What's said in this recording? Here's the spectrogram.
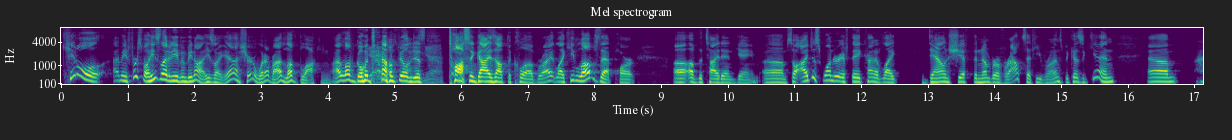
Kittle, I mean, first of all, he's let it even be known. He's like, yeah, sure, whatever. I love blocking. I love going Yeah, downfield and just yeah. tossing guys out the club, right? Like he loves that part uh, of the tight end game. Um, so I just wonder if they kind of like downshift the number of routes that he runs because again, um, I-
